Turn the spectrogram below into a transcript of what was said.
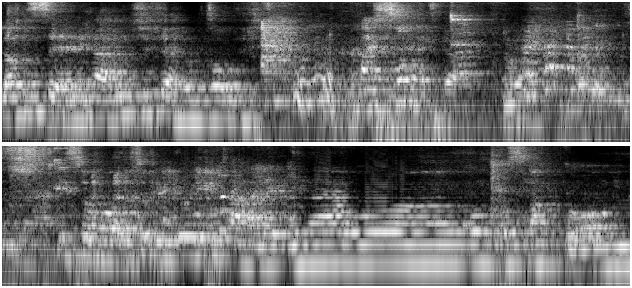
lansering her den 24. oktober. Er det sant? I så måte så blir det jo litt nærliggende å, å, å snakke om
